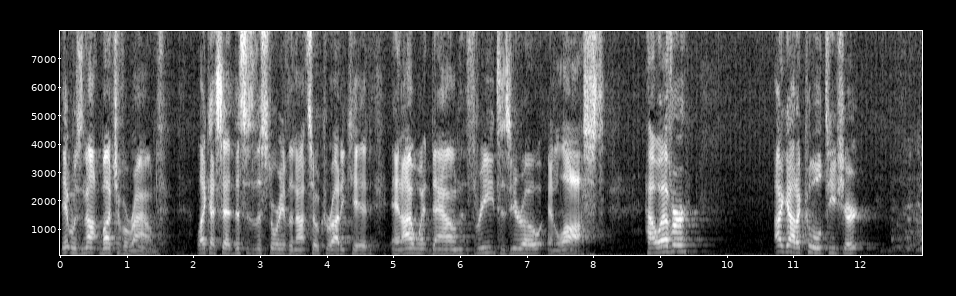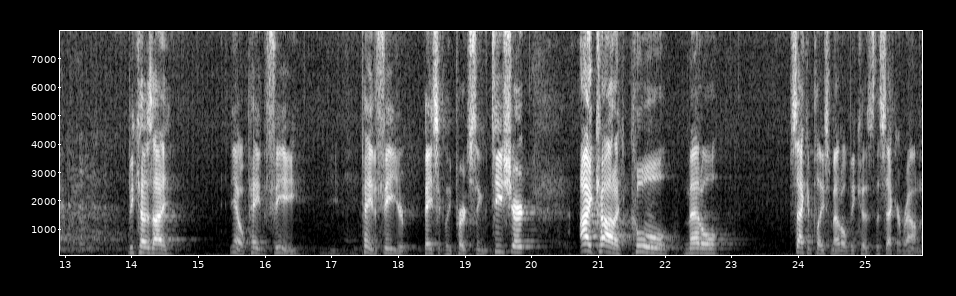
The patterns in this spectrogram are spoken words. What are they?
It was not much of a round. Like I said, this is the story of the not so karate kid, and I went down three to zero and lost. However, I got a cool t shirt because I, you know, paid the fee. You pay the fee, you're basically purchasing the t shirt. I caught a cool medal, second place medal, because the second round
